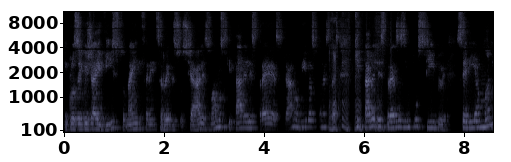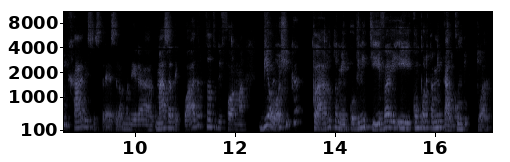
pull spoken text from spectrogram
Inclusive, já é visto né, em diferentes redes sociais: vamos quitar o estresse, já não vivas com estresse. quitar o estresse é impossível, seria manejar esse estresse da maneira mais adequada, tanto de forma biológica claro, también cognitiva y comportamental, conductual.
